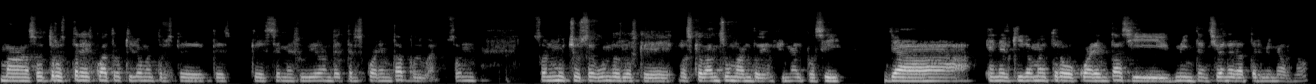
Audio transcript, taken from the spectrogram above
más otros 3 4 kilómetros que, que, se me subieron de tres cuarenta pues bueno, son, son muchos segundos los que, los que van sumando y al final, pues sí, ya en el kilómetro 40 sí mi intención era terminar, ¿no?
